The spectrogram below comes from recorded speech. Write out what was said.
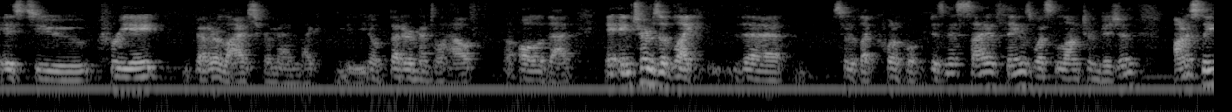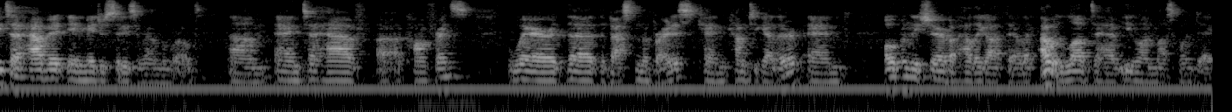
is to create better lives for men, like you know better mental health, all of that. In, in terms of like the sort of like quote unquote business side of things, what's the long-term vision? Honestly, to have it in major cities around the world, um, and to have a conference where the the best and the brightest can come together and openly share about how they got there. Like I would love to have Elon Musk one day.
